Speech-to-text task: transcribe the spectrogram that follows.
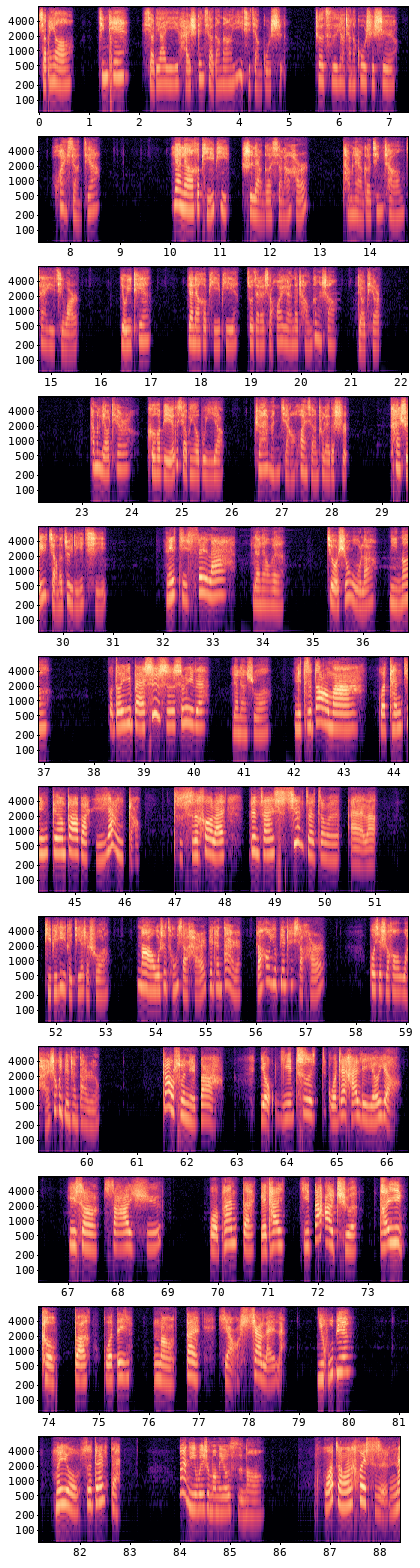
小朋友，今天小迪阿姨还是跟小当当一起讲故事。这次要讲的故事是《幻想家》。亮亮和皮皮是两个小男孩，他们两个经常在一起玩。有一天，亮亮和皮皮坐在了小花园的长凳上聊天儿。他们聊天儿可和别的小朋友不一样，专门讲幻想出来的事。看谁讲的最离奇。你几岁啦？亮亮问。九十五了，你呢？我都一百四十岁了。亮亮说。你知道吗？我曾经跟爸爸一样高，只是后来变成现在这么矮了。皮皮立刻接着说：“那我是从小孩变成大人，然后又变成小孩儿。”过些时候，我还是会变成大人。告诉你吧，有一次我在海里游泳，遇上鲨鱼，我喷的给它一大圈，它一口把我的脑袋咬下来了。你胡编？没有，是真的。那你为什么没有死呢？我怎么会死呢？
